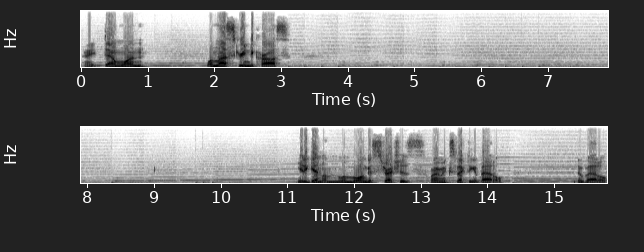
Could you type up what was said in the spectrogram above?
Alright, down one. One last screen to cross. Yet again, on one of the longest stretches where I'm expecting a battle. No battle.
